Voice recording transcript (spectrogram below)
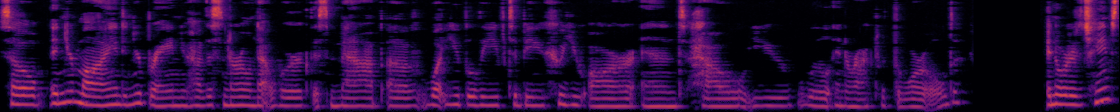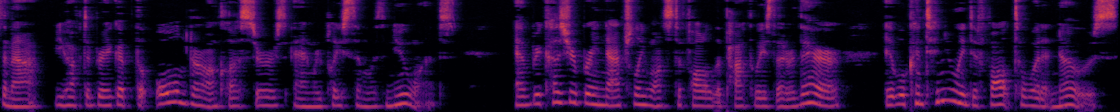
So, in your mind, in your brain, you have this neural network, this map of what you believe to be who you are and how you will interact with the world. In order to change the map, you have to break up the old neuron clusters and replace them with new ones. And because your brain naturally wants to follow the pathways that are there, it will continually default to what it knows.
